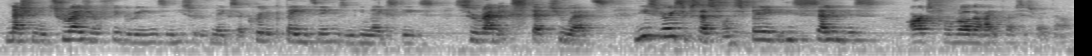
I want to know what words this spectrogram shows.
national treasure figurines. And he sort of makes acrylic paintings and he makes these ceramic statuettes. And he's very successful. He's paying, he's selling his art for rather high prices right now.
